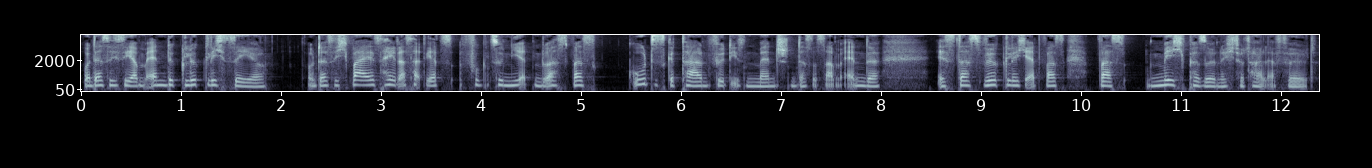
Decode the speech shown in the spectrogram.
und dass ich sie am Ende glücklich sehe und dass ich weiß, hey, das hat jetzt funktioniert und du hast was Gutes getan für diesen Menschen, dass es am Ende ist das wirklich etwas, was mich persönlich total erfüllt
